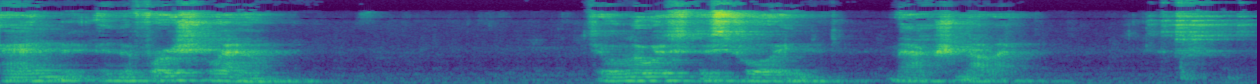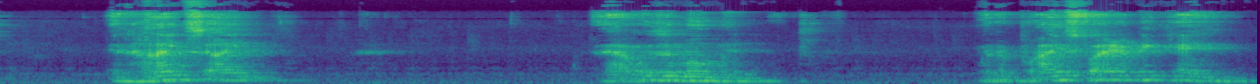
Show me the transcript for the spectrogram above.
and in the first round, Joe Louis destroyed Max Schmeling. In hindsight, that was a moment when a prize fighter became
